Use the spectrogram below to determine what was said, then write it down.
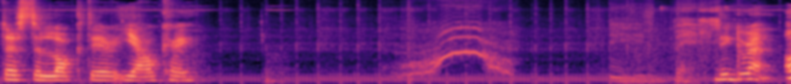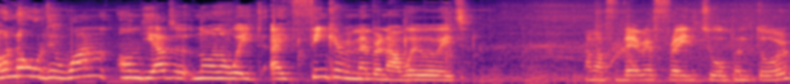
There's the lock there. Yeah, okay. The grand. Oh no, the one on the other. No, no, wait. I think I remember now. Wait, wait, wait. I'm very afraid to open door.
